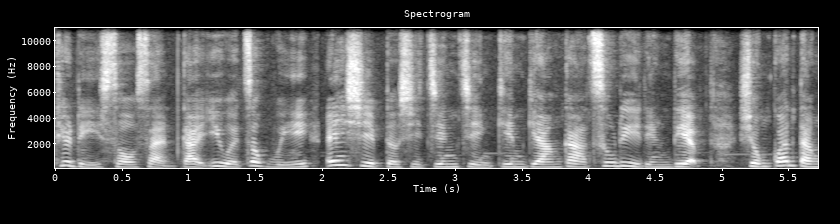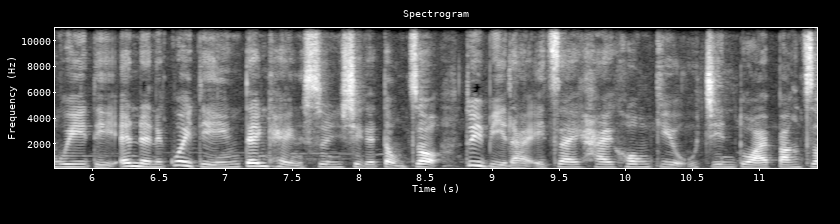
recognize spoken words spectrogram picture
撤离疏散该有的作为，演习就是增进经验甲处理能力。相关单位伫演练的过程展现顺势的动作，对未来的灾害防救有真大的帮助。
